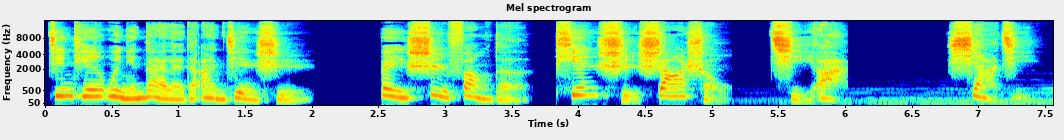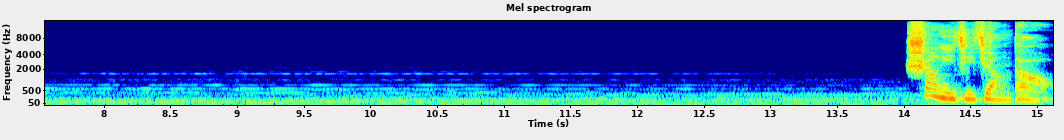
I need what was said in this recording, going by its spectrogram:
今天为您带来的案件是被释放的天使杀手奇案下集。上一集讲到，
